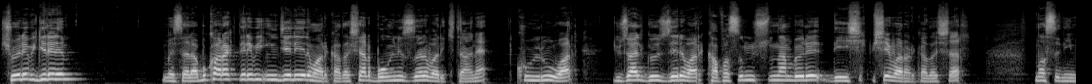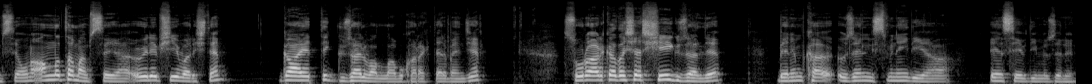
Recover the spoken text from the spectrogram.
Şöyle bir girelim. Mesela bu karakteri bir inceleyelim arkadaşlar. Boynuzları var iki tane. Kuyruğu var. Güzel gözleri var. Kafasının üstünden böyle değişik bir şey var arkadaşlar. Nasıl diyeyim size onu anlatamam size ya. Öyle bir şey var işte. Gayet de güzel vallahi bu karakter bence. Sonra arkadaşlar şey güzeldi. Benim özelin ismi neydi ya? En sevdiğim özelin.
